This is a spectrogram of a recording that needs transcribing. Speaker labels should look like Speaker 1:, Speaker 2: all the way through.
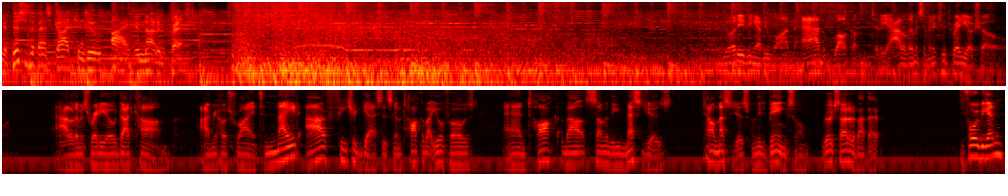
Speaker 1: If this is the best God can do, I am not impressed.
Speaker 2: Good evening, everyone, and welcome to the Outer Limits of Inner Truth Radio Show. OuterLimitsRadio.com. I'm your host, Ryan. Tonight, our featured guest is going to talk about UFOs and talk about some of the messages, channel messages from these beings. So, I'm really excited about that. Before we begin,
